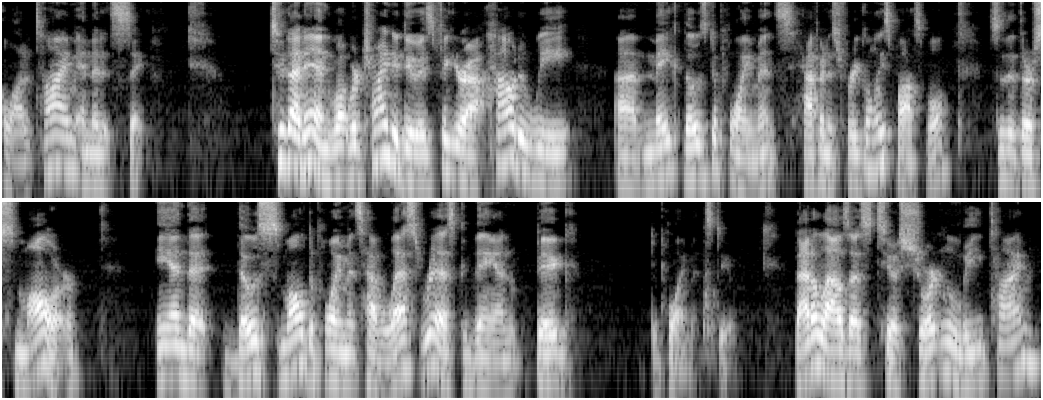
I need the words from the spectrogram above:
a lot of time and that it's safe. To that end, what we're trying to do is figure out how do we uh, make those deployments happen as frequently as possible so that they're smaller and that those small deployments have less risk than big deployments do. That allows us to shorten lead time.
